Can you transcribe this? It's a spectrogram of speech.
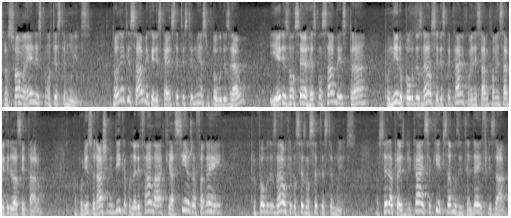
transforma eles como testemunhas. Então a gente sabe que eles querem ser testemunhas para o povo de Israel e eles vão ser responsáveis para punir o povo de Israel se eles pecarem, como eles sabem, como eles sabem que eles aceitaram. Então por isso Rashi indica quando ele fala que assim eu já falei para o povo de Israel que vocês vão ser testemunhas. Ou seja, para explicar isso aqui precisamos entender e frisar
